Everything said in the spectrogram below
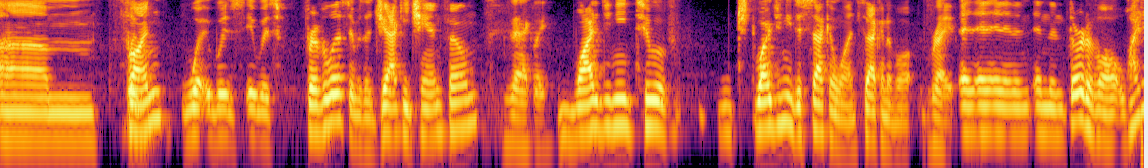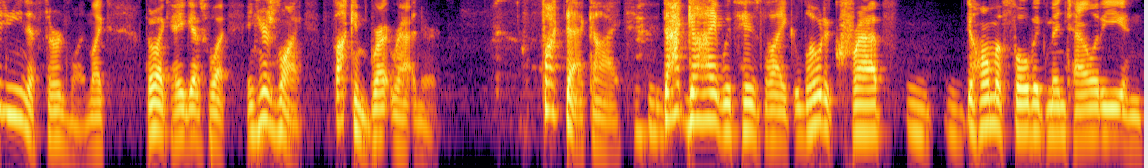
um, fun. Wa- it was it was frivolous. It was a Jackie Chan film. Exactly. Why did you need two of? Why did you need a second one? Second of all, Right. and and, and and then third of all, why did you need a third one? Like they're like, hey, guess what? And here's why. Fucking Brett Ratner. Fuck that guy. That guy with his like load of crap, homophobic mentality and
